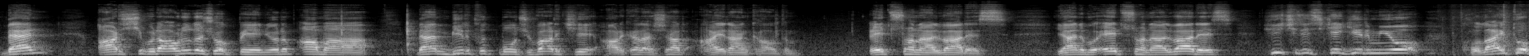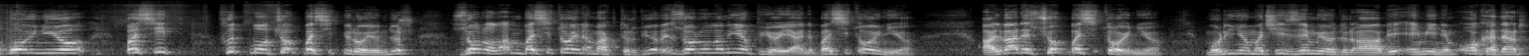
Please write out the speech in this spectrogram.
Ben Archie Brown'u da çok beğeniyorum ama ben bir futbolcu var ki arkadaşlar hayran kaldım. Edson Alvarez. Yani bu Edson Alvarez hiç riske girmiyor. Kolay top oynuyor. Basit. Futbol çok basit bir oyundur. Zor olan basit oynamaktır diyor ve zor olanı yapıyor yani. Basit oynuyor. Alvarez çok basit oynuyor. Mourinho maçı izlemiyordur abi eminim. O kadar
